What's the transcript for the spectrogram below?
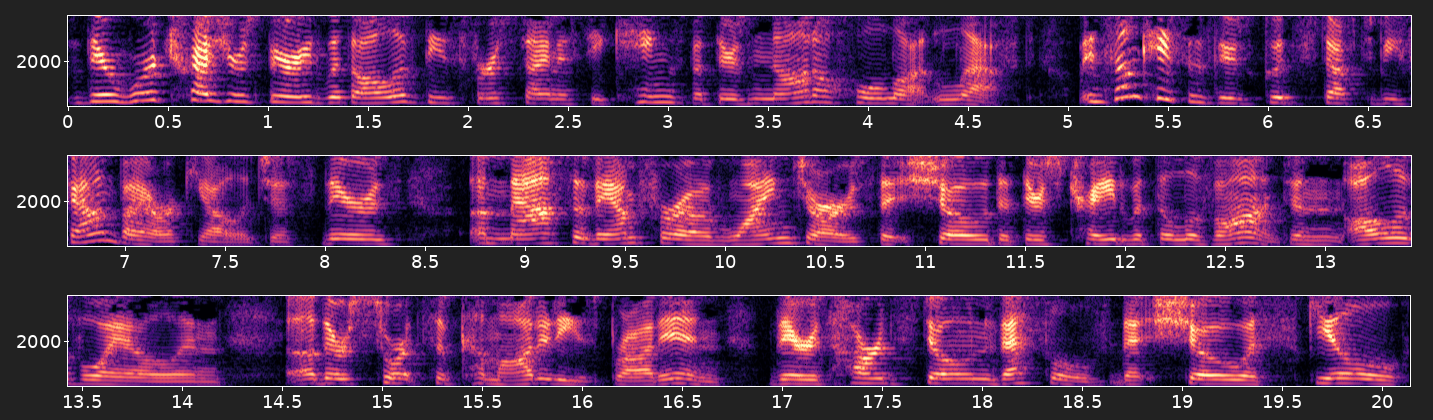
There were treasures buried with all of these First Dynasty kings, but there's not a whole lot left. In some cases, there's good stuff to be found by archaeologists. There's a massive amphora of wine jars that show that there's trade with the Levant and olive oil and other sorts of commodities brought in. There's hard stone vessels that show a skill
